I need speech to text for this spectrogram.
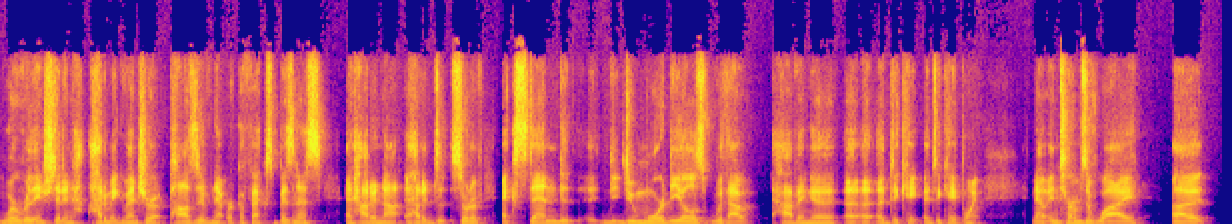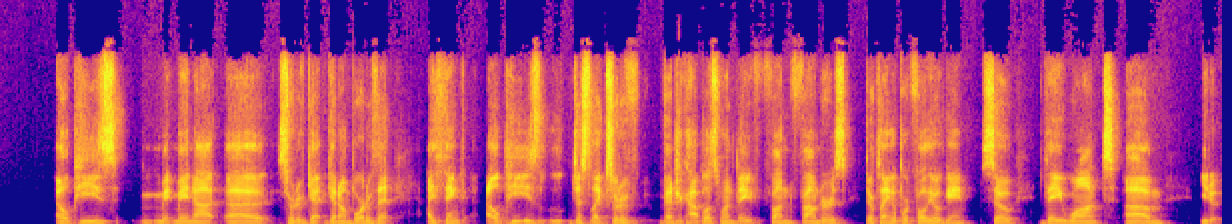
we're really interested in how to make venture a positive network effects business and how to not how to d- sort of extend do more deals without having a, a, a decay a decay point. Now, in terms of why uh, LPs may, may not uh, sort of get get on board with it, I think LPs, just like sort of venture capitalists, when they fund founders, they're playing a portfolio game. So they want, um, you know,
